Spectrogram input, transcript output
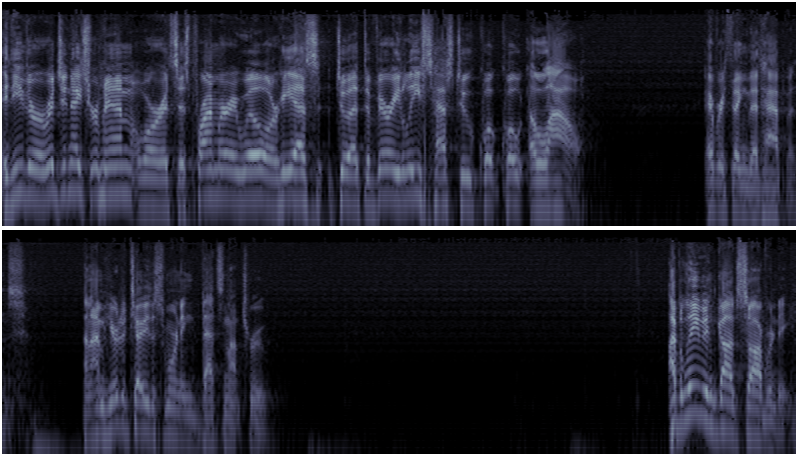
It either originates from Him or it's His primary will, or He has to, at the very least, has to, quote, quote, allow everything that happens. And I'm here to tell you this morning that's not true. I believe in God's sovereignty.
